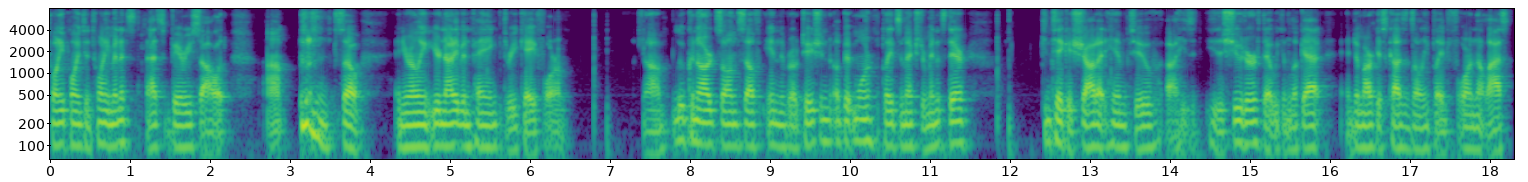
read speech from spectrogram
20 points in 20 minutes, that's very solid. Um, so, and you're only you're not even paying 3K for him. Um, Luke Kennard saw himself in the rotation a bit more, played some extra minutes there can take a shot at him too. Uh, he's he's a shooter that we can look at. And Demarcus Cousins only played four in that last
